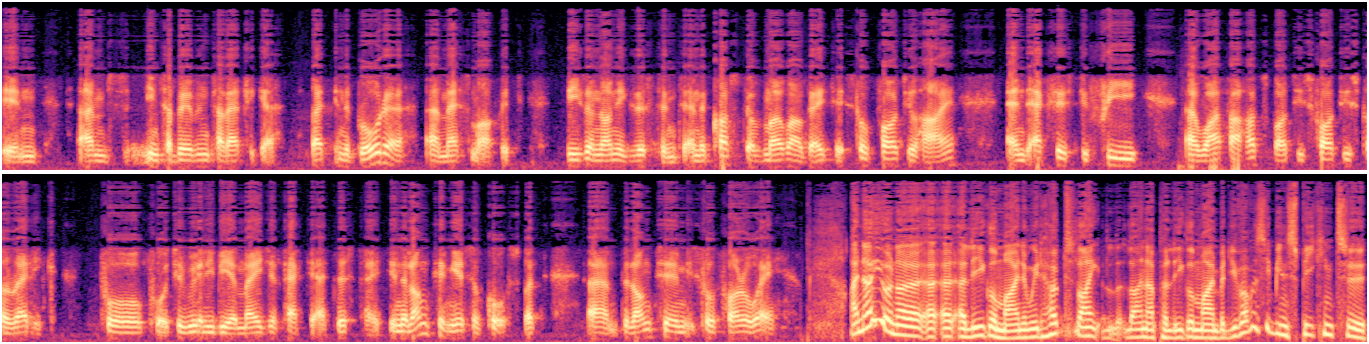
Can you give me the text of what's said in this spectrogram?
in, um, in suburban South Africa. But in the broader uh, mass market, these are non-existent. And the cost of mobile data is still far too high. And access to free Wi-Fi hotspots is far too sporadic for, for it to really be a major factor at this stage. In the long term, yes, of course, but um, the long term is still far away. I know you're not a, a, a, legal mind, and we'd hope to like, line up a legal mind, but you've obviously been speaking to,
